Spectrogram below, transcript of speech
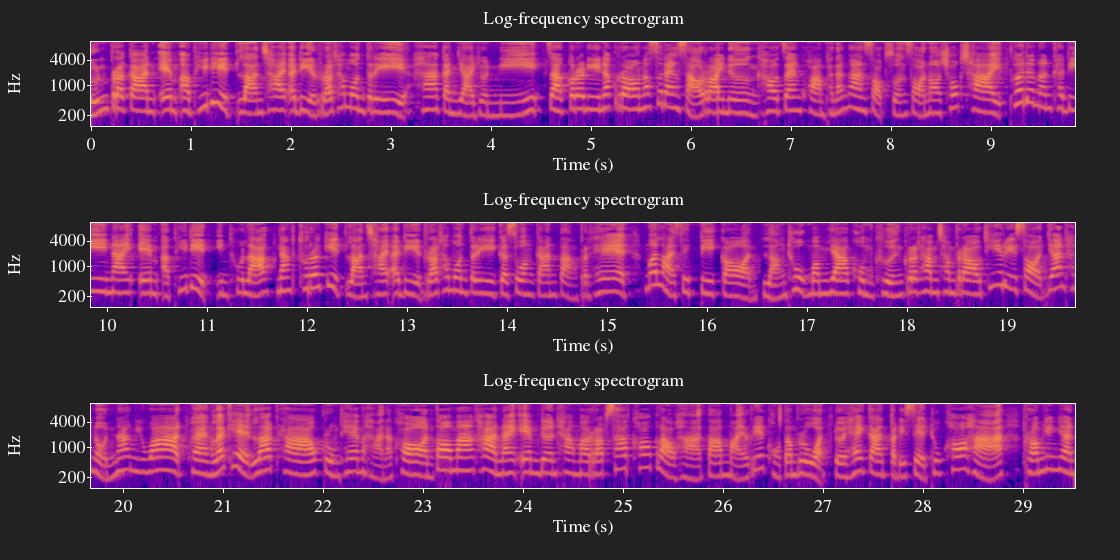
ลุ้นประกันเอ็มอภิดิษฐ์หลานชายอดีตรัฐมนตรี 5 กันยายนนี้ จากกรณีนักร้องนักแสดงสาวรายหนึ่ง เข้าแจ้งความพนักงานสอบสวนสอนอโชคชัย เพื่อดำเนินคดีนายเอ็มอภิดิษฐ์อินทุลักษ์นักธุรกิจหลานชายอดีตรัฐมนตรีกระทรวงการต่างประเทศ เมื่อหลายสิบปีก่อน หลังถูกมอมยาข่มขืนกระทำชำเราที่รีสอร์ทย่านถนนนาคนิวาสแขวงและเขตลาดพร้าวกรุงเทพมหานคร ต่อมาค่ะนายเอ็มเดินทางมารับทราบข้อกล่าวหาตามหมายเรียกของตำรวจ โดยให้การปฏิเสธทุกข้อหา พร้อมยืนยัน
